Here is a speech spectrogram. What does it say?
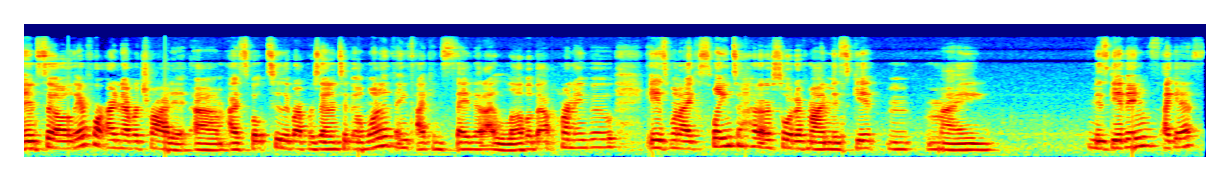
And so therefore I never tried it. Um, I spoke to the representative and one of the things I can say that I love about Parnez is when I explained to her sort of my misgive my misgivings, I guess,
